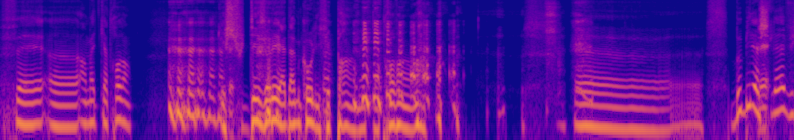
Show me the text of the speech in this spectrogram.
fait euh, 1m80. Et je suis désolé, Adam Cole, il fait pas 1m80. hein. Euh, Bobby Lashley, vu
